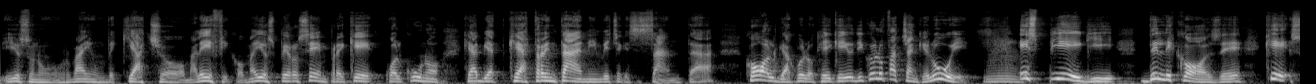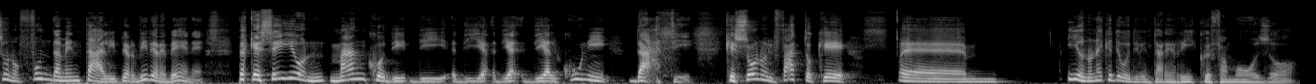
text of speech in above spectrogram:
io sono ormai un vecchiaccio malefico, ma io spero sempre che qualcuno che, abbia, che ha 30 anni invece che 60 colga quello che, che io dico e lo faccia anche lui Mm. e spieghi delle cose che sono fondamentali per vivere bene. Perché se io manco di, di- di- di- alcuni dati, che sono il fatto che ehm, io non è che devo diventare ricco e famoso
